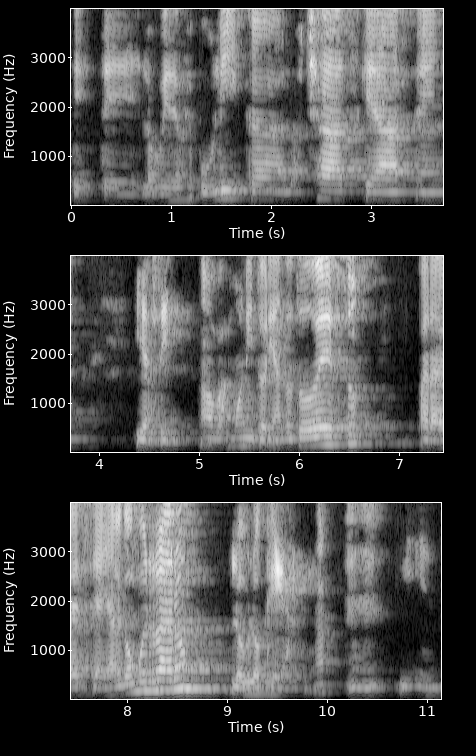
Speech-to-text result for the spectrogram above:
este, los videos que publica, los chats que hacen y así, ¿no? Vas monitoreando todo eso para ver si hay algo muy raro, lo bloquea, y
